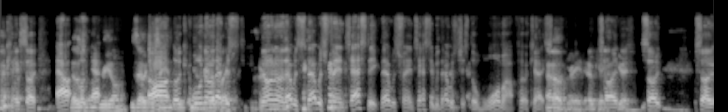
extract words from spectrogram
Okay, so our Those look, real. Is that what you're uh, saying? Look, well, no, that was no, no, that was that was fantastic. That was fantastic, but that was just a warm up. Okay. So, oh, great. Okay. So, good. So, so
